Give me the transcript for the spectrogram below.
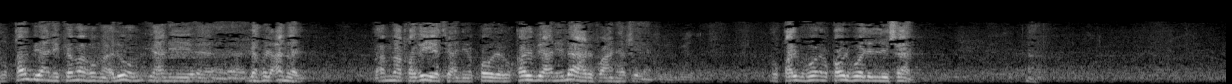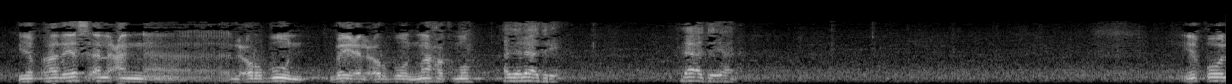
القلب يعني كما هو معلوم يعني آه، له العمل. أما قضية يعني قول القلب يعني لا أعرف عنها شيئا. القلب هو القول هو للسان هذا يسأل عن العربون بيع العربون ما حكمه؟ هذا لا أدري. لا أدري أنا. يقول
